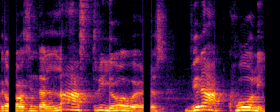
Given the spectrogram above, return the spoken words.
because in the last three overs, Virat Kohli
